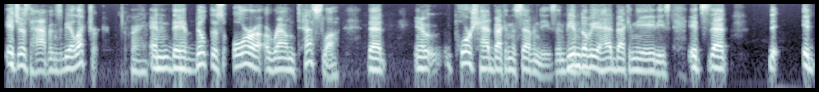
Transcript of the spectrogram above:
it just happens to be electric Right. and they have built this aura around tesla that you know porsche had back in the 70s and Mhm. bmw had back in the 80s it's that it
